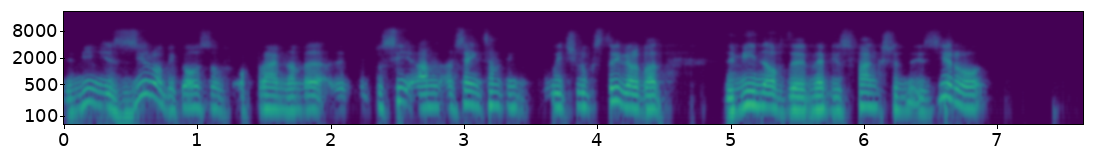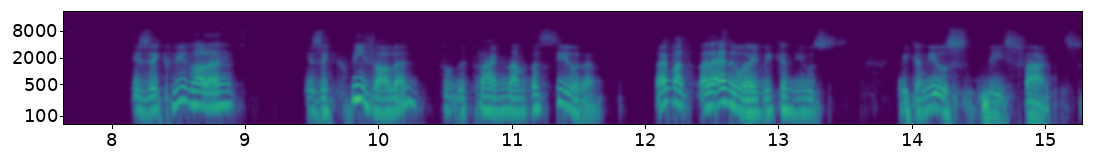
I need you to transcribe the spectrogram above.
The mean is zero because of, of prime number. To see, I'm, I'm saying something which looks trivial, but the mean of the Möbius function is zero, is equivalent is equivalent to the prime number theorem. Right? But, but anyway, we can use we can use these facts.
